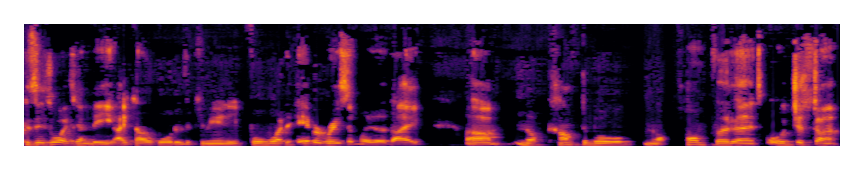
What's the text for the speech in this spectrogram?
because there's always going to be a cohort of the community for whatever reason, whether they um, not comfortable, not confident, or just don't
